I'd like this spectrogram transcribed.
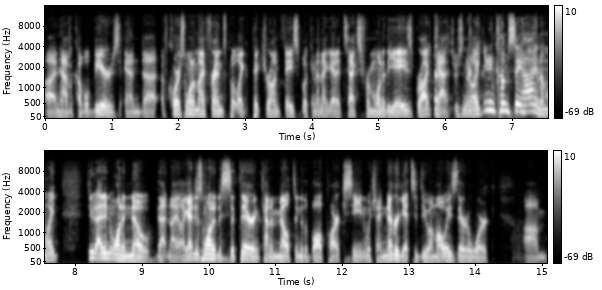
uh, and have a couple beers. And uh, of course, one of my friends put like a picture on Facebook, and then I get a text from one of the A's broadcasters, and they're like, "You didn't come say hi," and I'm like, "Dude, I didn't want to know that night. Like, I just wanted to sit there and kind of melt into the ballpark scene, which I never get to do. I'm always there to work. Um,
